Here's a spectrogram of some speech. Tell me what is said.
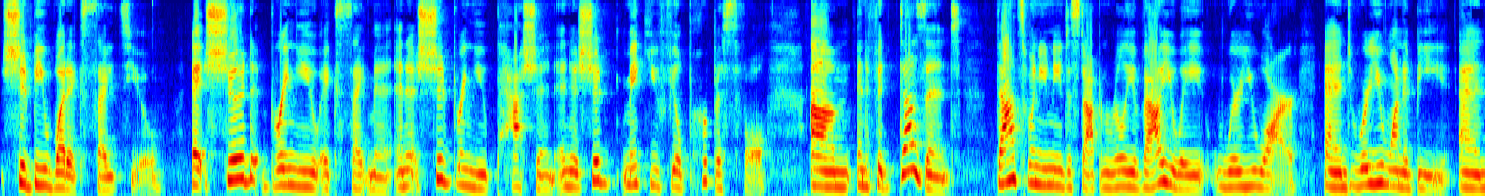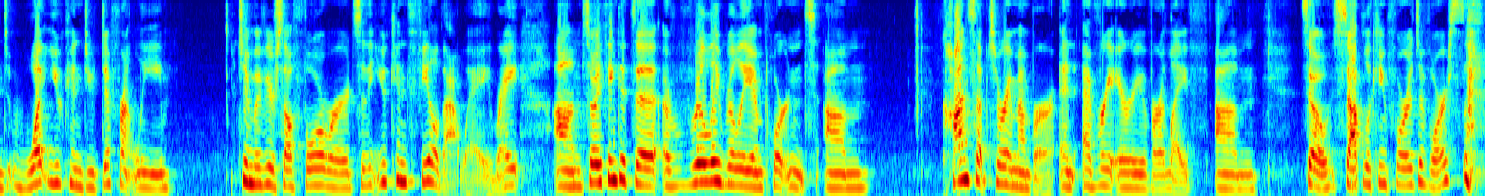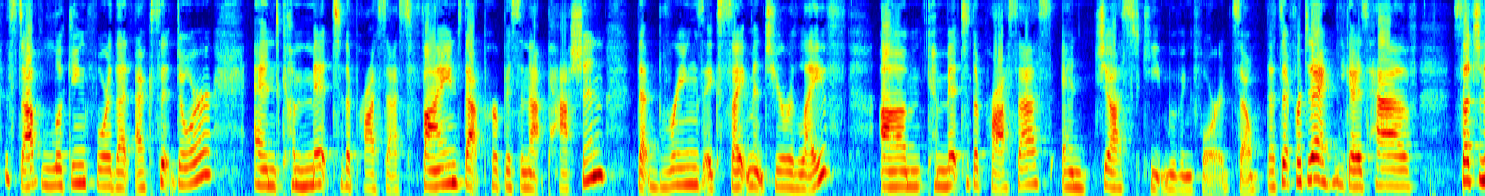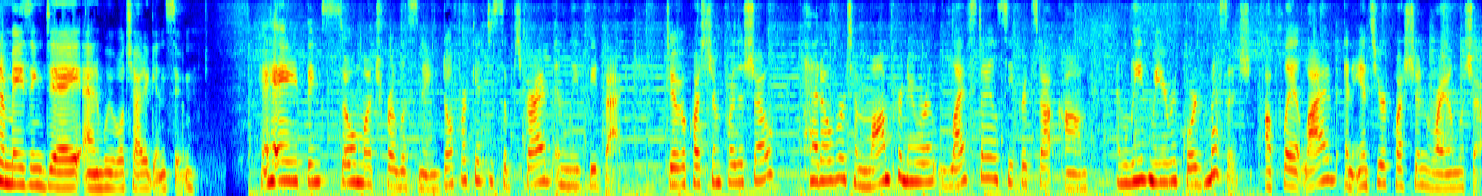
should be what excites you it should bring you excitement and it should bring you passion and it should make you feel purposeful. Um, and if it doesn't, that's when you need to stop and really evaluate where you are and where you want to be and what you can do differently to move yourself forward so that you can feel that way, right? Um, so I think it's a, a really, really important um, concept to remember in every area of our life. Um, so stop looking for a divorce, stop looking for that exit door, and commit to the process. Find that purpose and that passion that brings excitement to your life. Um, commit to the process and just keep moving forward. So that's it for today. You guys have such an amazing day, and we will chat again soon. Hey, thanks so much for listening. Don't forget to subscribe and leave feedback. Do you have a question for the show? Head over to mompreneurlifestylesecrets.com and leave me a recorded message. I'll play it live and answer your question right on the show.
